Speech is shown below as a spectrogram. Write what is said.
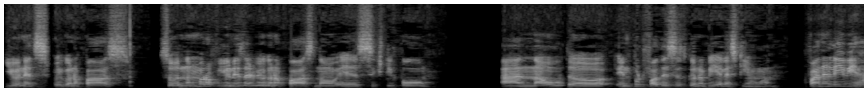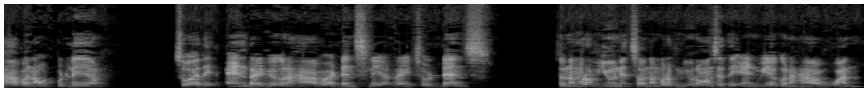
units we're going to pass. So number of units that we're going to pass now is 64 and now the input for this is going to be LSTM1. Finally, we have an output layer. So at the end, right, we're going to have a dense layer, right? So dense so number of units or number of neurons at the end, we are going to have one.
